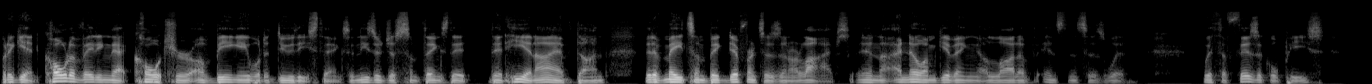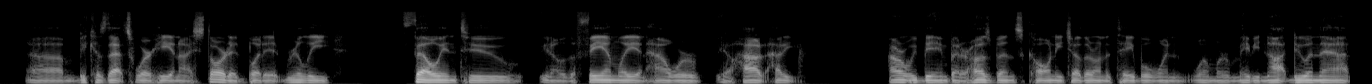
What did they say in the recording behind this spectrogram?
But again cultivating that culture of being able to do these things. And these are just some things that that he and i have done that have made some big differences in our lives. And i know i'm giving a lot of instances with with the physical piece um, because that's where he and i started but it really fell into you know the family and how we're you know how how do you how are we being better husbands calling each other on the table when when we're maybe not doing that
